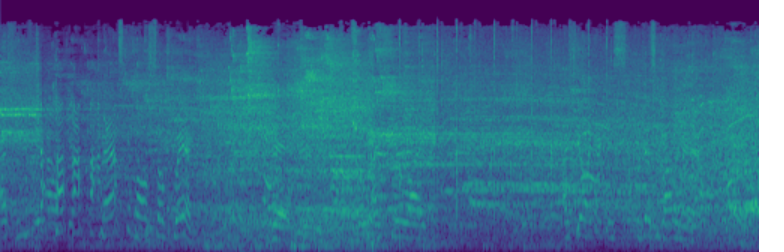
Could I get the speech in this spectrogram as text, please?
That's usually how I get. Basketball's so quick that I feel like I feel like I can. It doesn't bother me that.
